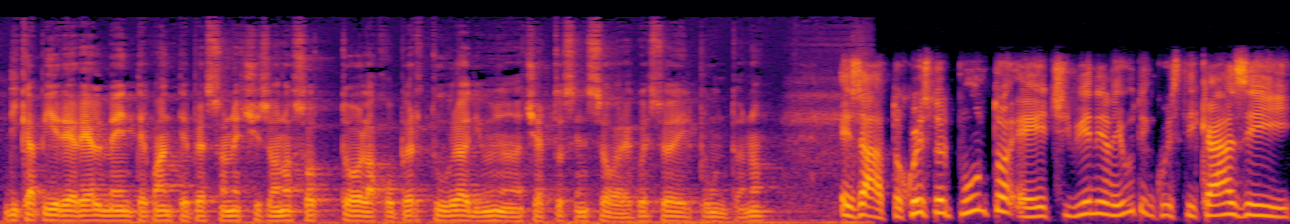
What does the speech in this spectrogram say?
di capire realmente quante persone ci sono sotto la copertura di un certo sensore. Questo è il punto, no? Esatto, questo è il punto e ci viene in aiuto in questi casi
